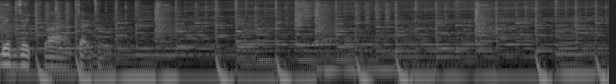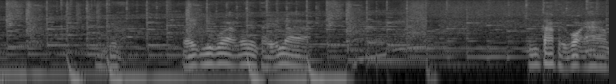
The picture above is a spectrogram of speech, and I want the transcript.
biên dịch và chạy thử. Đấy như các bạn có thể thấy là chúng ta phải gọi hàm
